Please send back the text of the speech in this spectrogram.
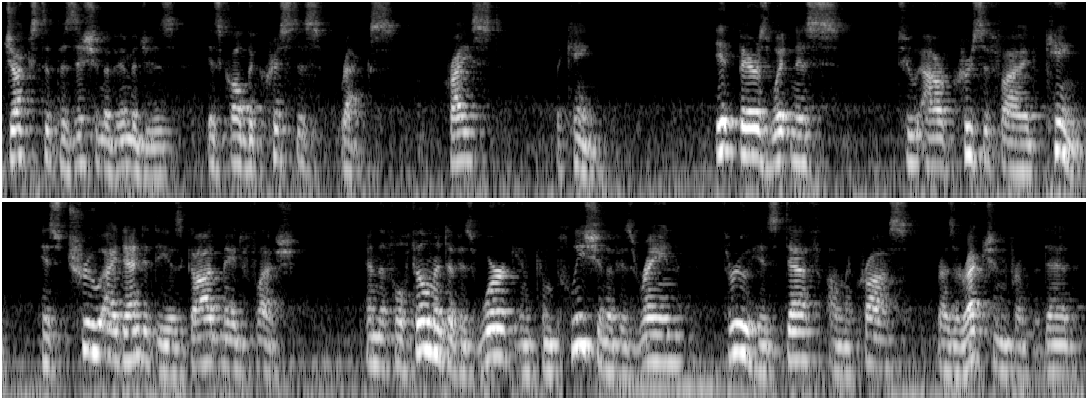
juxtaposition of images, is called the Christus Rex, Christ the King. It bears witness to our crucified King, his true identity as God made flesh, and the fulfillment of his work and completion of his reign through his death on the cross, resurrection from the dead,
